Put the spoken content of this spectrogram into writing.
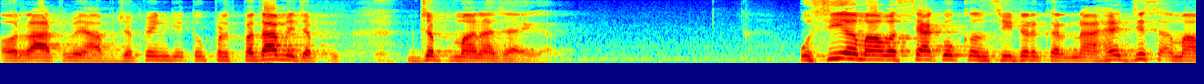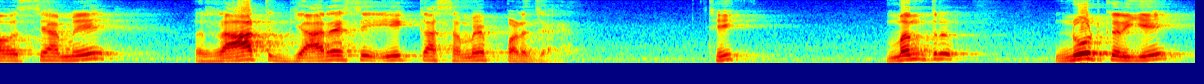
और रात में आप जपेंगे तो प्रतिपदा में जप जप माना जाएगा। उसी अमावस्या को कंसीडर करना है जिस अमावस्या में रात 11 से 1 का समय पड़ जाए। ठीक? मंत्र नोट करिए,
